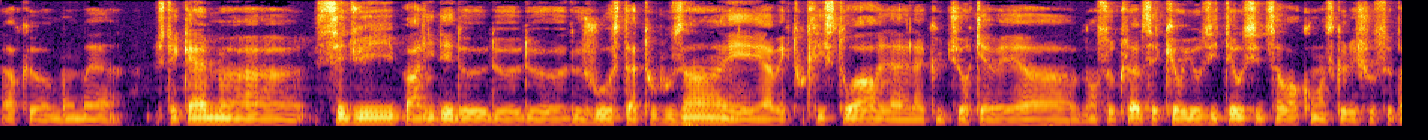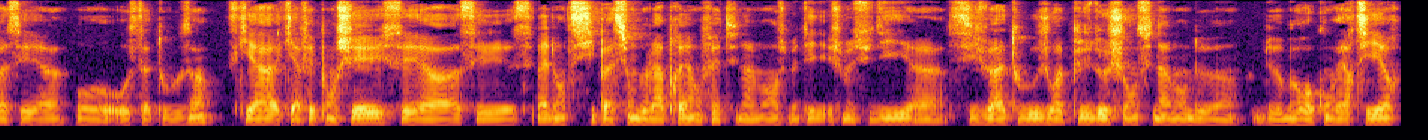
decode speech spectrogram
alors que bon ben j'étais quand même euh, séduit par l'idée de, de, de, de, jouer au Stade Toulousain et avec toute l'histoire et la, culture qu'il y avait euh, dans ce club, cette curiosité aussi de savoir comment est-ce que les choses se passaient euh, au, au, Stade Toulousain. Ce qui a qui a fait pencher, c'est c'est bah, l'anticipation de l'après en fait. Finalement, je m'étais je me suis dit si je vais à Toulouse, j'aurai plus de chances finalement de de me reconvertir,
